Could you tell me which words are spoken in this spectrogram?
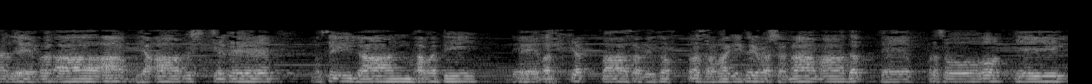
न देवताभ्य आविश्यते वसीजान् भवति। देवस्यत्पासविदुः प्रसम इति वशनामादत्ते प्रसोत्यै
